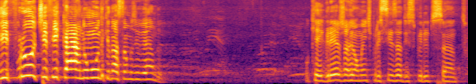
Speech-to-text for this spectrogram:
e frutificar no mundo que nós estamos vivendo. O que a igreja realmente precisa é do Espírito Santo.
